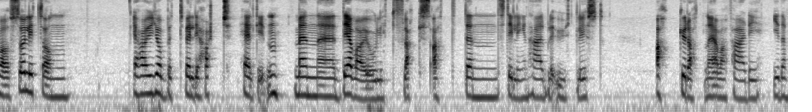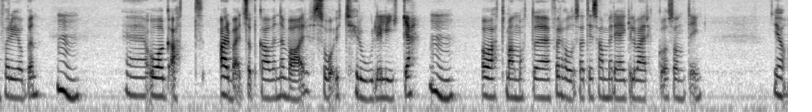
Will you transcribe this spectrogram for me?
var også litt sånn Jeg har jo jobbet veldig hardt hele tiden, men eh, det var jo litt flaks at den stillingen her ble utlyst akkurat når jeg var ferdig i den forrige jobben. Mm. Eh, og at arbeidsoppgavene var så utrolig like. Mm. Og at man måtte forholde seg til samme regelverk og sånne ting. Ja,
